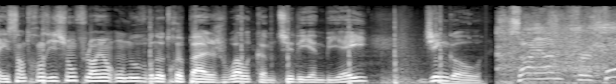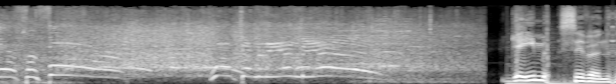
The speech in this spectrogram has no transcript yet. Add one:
Allez, sans transition, Florian, on ouvre notre page Welcome to the NBA. Jingle. Zion for four for four. Welcome to the NBA. Game 7,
